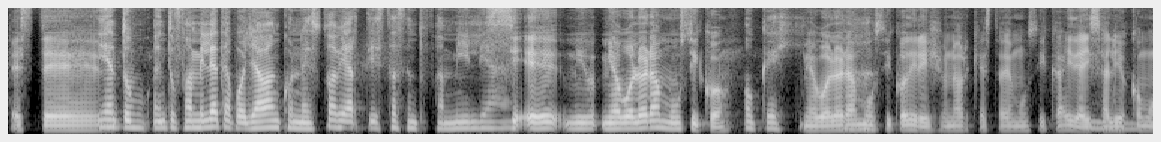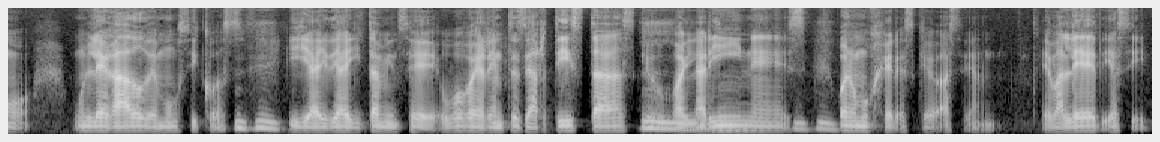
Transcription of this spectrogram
Este, ¿Y en tu, en tu familia te apoyaban con esto? ¿Había artistas en tu familia? sí, eh, mi, mi abuelo era músico, Ok. mi abuelo era músico, dirigió una orquesta de música y de ahí salió Mm. como un legado de músicos. Y ahí de ahí también se hubo variantes de artistas, que hubo Mm, bailarines, bueno, mujeres que hacían ballet y así.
